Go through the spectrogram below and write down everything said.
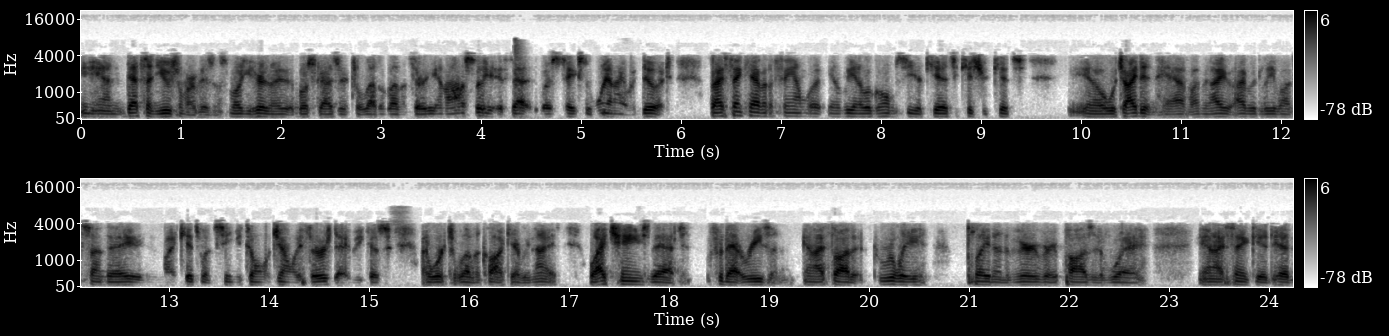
and that's unusual in our business. Most you hear most guys are to eleven, eleven thirty, and honestly, if that was takes to win, I would do it. But I think having a family, you know, being able to go home and see your kids, kiss your kids you know, which I didn't have. I mean, I, I would leave on Sunday. My kids wouldn't see me till generally Thursday because I worked till 11 o'clock every night. Well, I changed that for that reason, and I thought it really played in a very, very positive way. And I think it had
